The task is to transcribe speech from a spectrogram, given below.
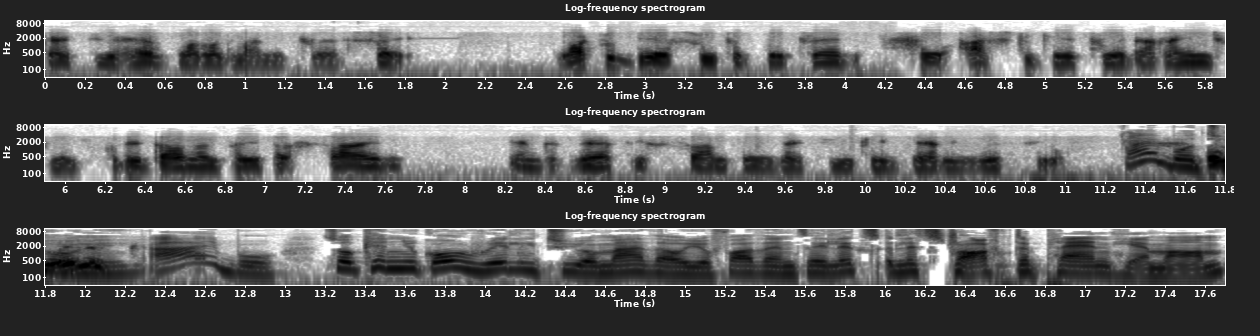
that you have borrowed money to and say, what would be a suitable plan for us to get to an arrangement, put it down on paper, sign, and that is something that you can carry with you. Aibo, Tony. Aibo. So can you go really to your mother or your father and say, let's let's draft a plan here, mom.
